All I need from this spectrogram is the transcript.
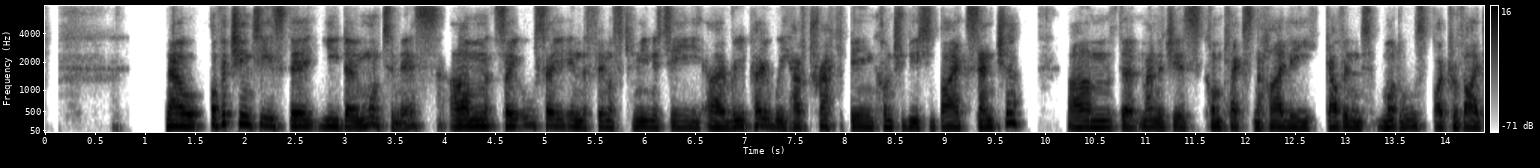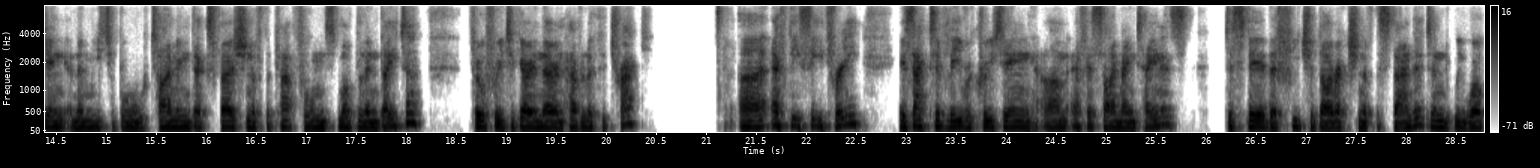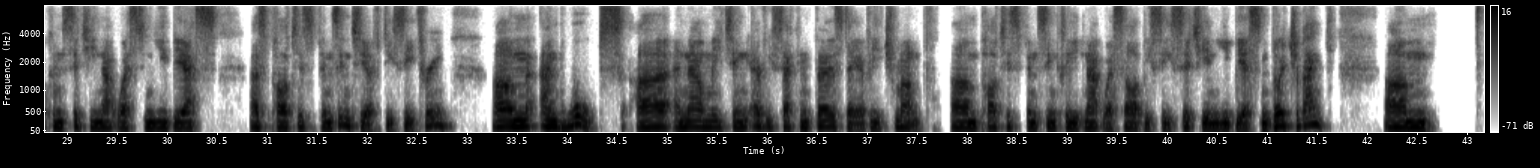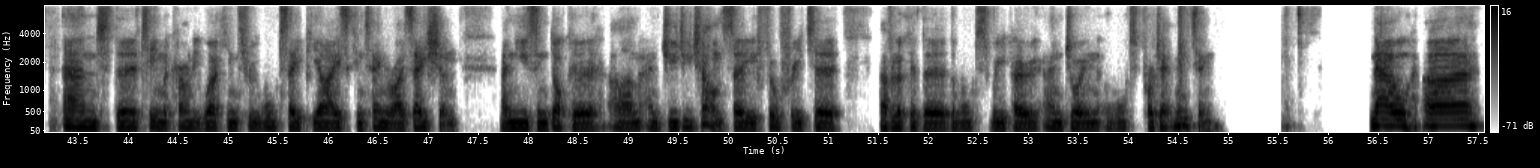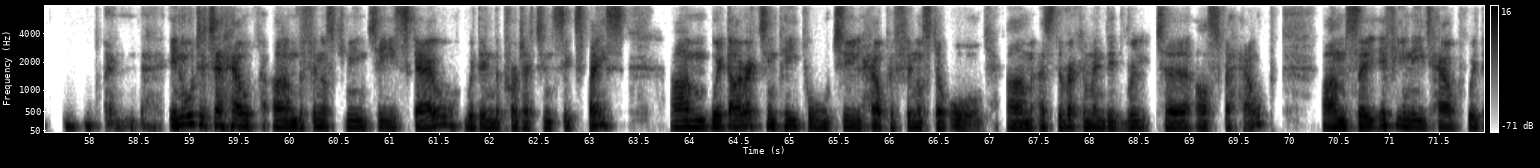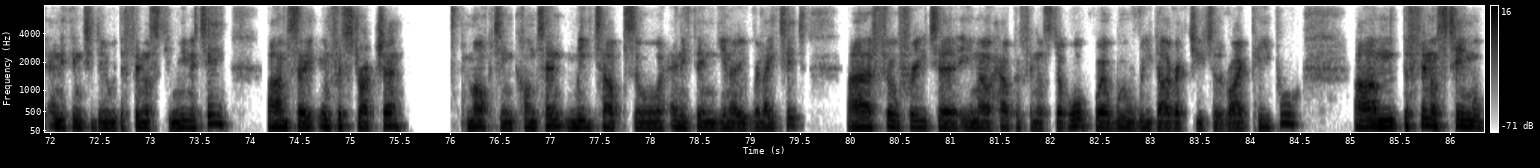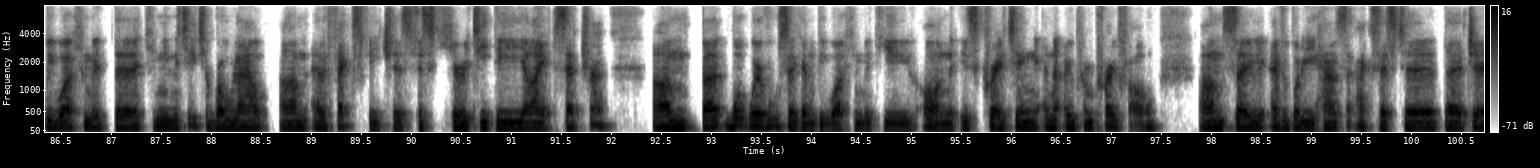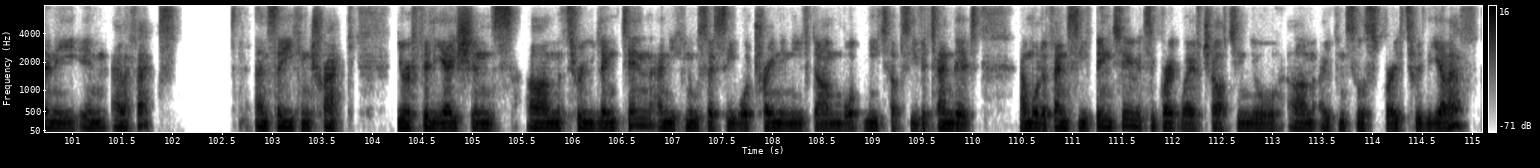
Now, opportunities that you don't want to miss. Um, so, also in the Finos community uh, repo, we have track being contributed by Accenture. Um, that manages complex and highly governed models by providing an immutable time index version of the platform's model and data. Feel free to go in there and have a look at track. Uh, FDC3 is actively recruiting um, FSI maintainers to steer the future direction of the standard, and we welcome Citi, NatWest, and UBS as participants into FDC3. Um, and Waltz uh, are now meeting every second Thursday of each month. Um, participants include NatWest, RBC, Citi, and UBS and Deutsche Bank. Um, and the team are currently working through Waltz APIs, containerization, and using Docker um, and Juju Charm. So feel free to have a look at the, the Waltz repo and join a Waltz project meeting. Now, uh, in order to help um, the Finos community scale within the project in SIG space, um, we're directing people to help at finos.org um, as the recommended route to ask for help. Um, so if you need help with anything to do with the Finos community, um, so infrastructure, marketing content, meetups, or anything you know related, uh, feel free to email help@finos.org where we'll redirect you to the right people. Um, the Finos team will be working with the community to roll out um, LFX features for security, DEI, etc. Um, but what we're also going to be working with you on is creating an open profile. Um, so everybody has access to their journey in LFX. And so you can track your affiliations um, through LinkedIn, and you can also see what training you've done, what meetups you've attended, and what events you've been to. It's a great way of charting your um, open source growth through the LF.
